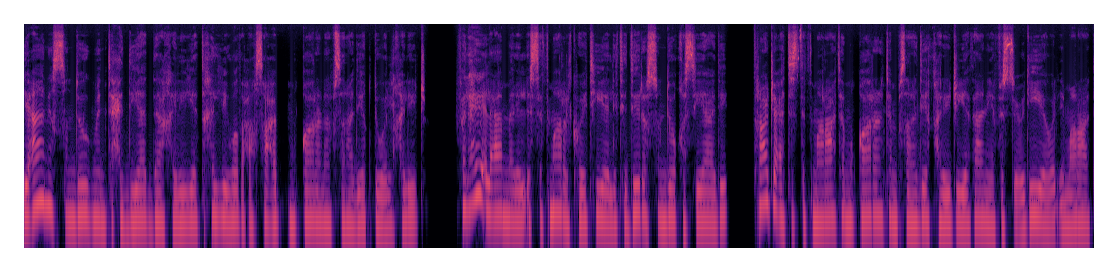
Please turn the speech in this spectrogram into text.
يعاني الصندوق من تحديات داخلية تخلي وضعه صعب مقارنة بصناديق دول الخليج. فالهيئة العامة للاستثمار الكويتية اللي تدير الصندوق السيادي تراجعت استثماراتها مقارنة بصناديق خليجية ثانية في السعودية والإمارات.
